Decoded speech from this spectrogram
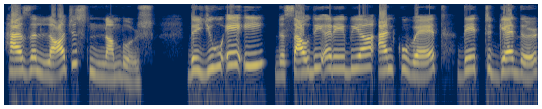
has the largest numbers. The UAE, the Saudi Arabia and Kuwait, they together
